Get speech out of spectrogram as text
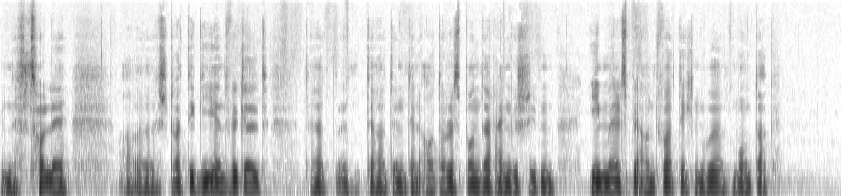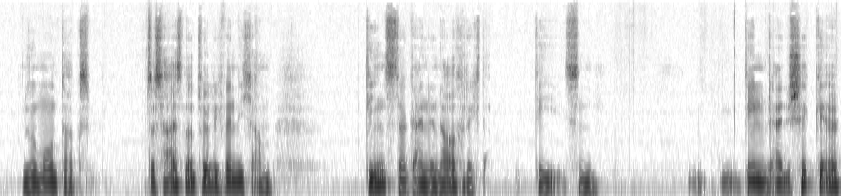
eine tolle äh, Strategie entwickelt. Der hat, der hat in den Autoresponder reingeschrieben, E-Mails beantworte ich nur Montag. Nur montags. Das heißt natürlich, wenn ich am Dienstag eine Nachricht diesen dem schicke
